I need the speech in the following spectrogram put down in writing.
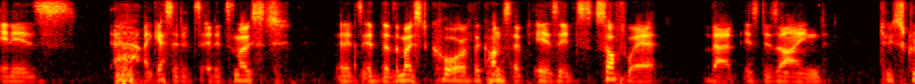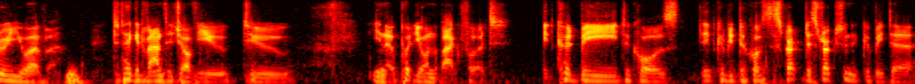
It is, I guess, at its at its most, at its it, the, the most core of the concept is it's software that is designed to screw you over, to take advantage of you, to you know put you on the back foot. It could be to cause it could be to cause destruction. It could be to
